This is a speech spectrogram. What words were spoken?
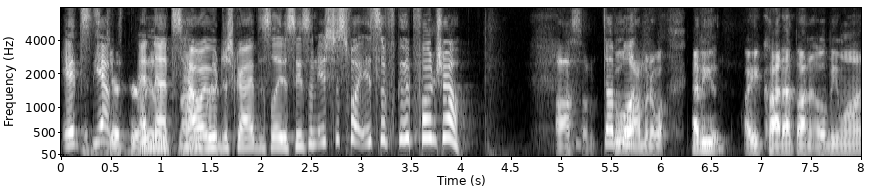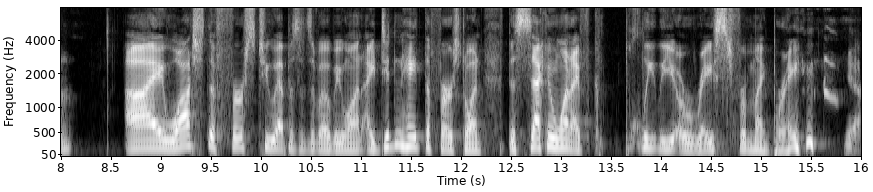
It's, It's yeah, and really that's how I would describe this latest season. It's just fun. It's a good fun show. Awesome. Done cool. I'm gonna. Have you? Are you caught up on Obi Wan? I watched the first two episodes of Obi Wan. I didn't hate the first one. The second one, I've completely erased from my brain. Yeah.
